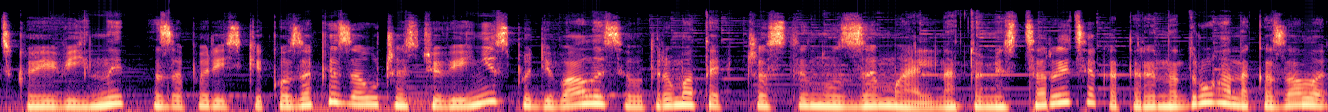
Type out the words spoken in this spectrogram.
російсько-турецької війни. Запорізькі козаки за участь у війні сподівалися отримати частину земель. Натомість цариця Катерина II наказала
